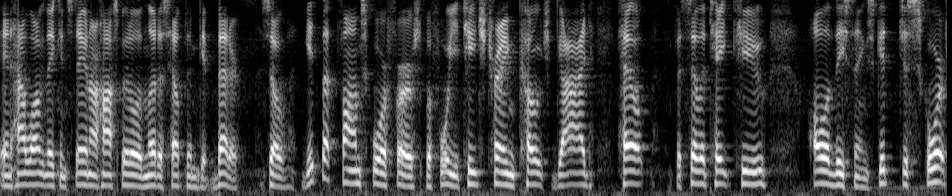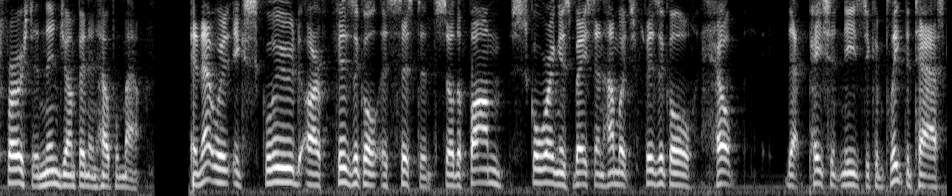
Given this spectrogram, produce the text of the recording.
and how long they can stay in our hospital and let us help them get better. So get that FOM score first before you teach, train, coach, guide, help, facilitate, cue, all of these things. Get just score it first and then jump in and help them out. And that would exclude our physical assistance. So the FOM scoring is based on how much physical help that patient needs to complete the task.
